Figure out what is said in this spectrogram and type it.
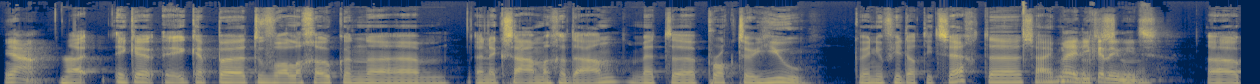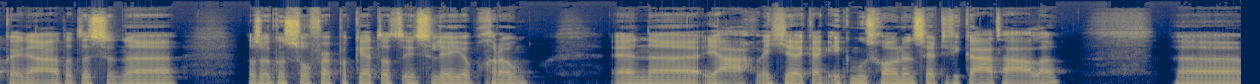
ja. Nou, ik heb, ik heb uh, toevallig ook een, een examen gedaan met uh, Proctor U. Ik weet niet of je dat iets zegt, Simon? Nee, die ken ik niet. Uh, Oké, okay, nou dat is, een, dat is ook een softwarepakket dat installeer je op Chrome. En ja, weet je, kijk, ik moest gewoon een certificaat halen. Uh,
